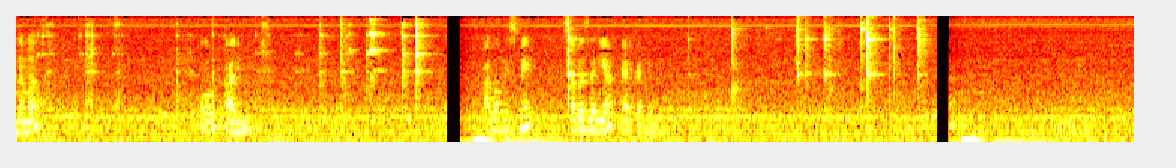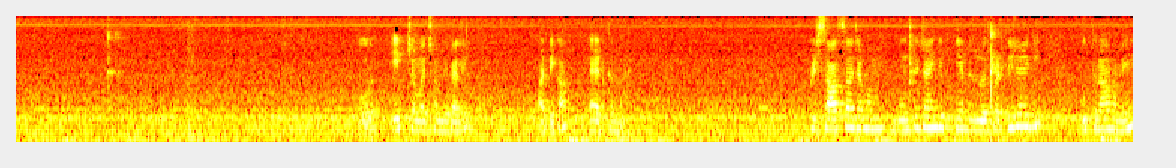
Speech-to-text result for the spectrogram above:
नमक। और काली मिर्च। अब हम इसमें सब्ज धनिया ऐड कर देंगे। और एक चम्मच हमने पहले आटे का ऐड करना है। फिर साथ साथ जब हम गूंदते जाएँगे, जितनी हमें ज़रूरत पड़ती जाएगी, उतना हमें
